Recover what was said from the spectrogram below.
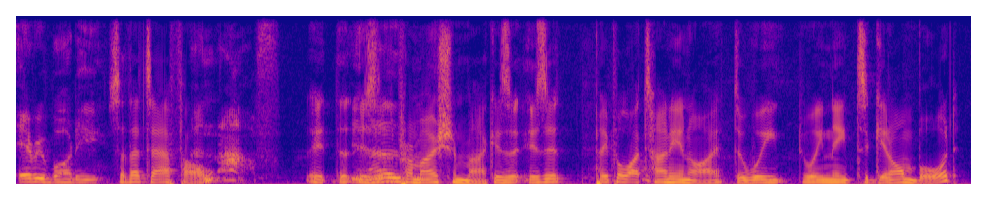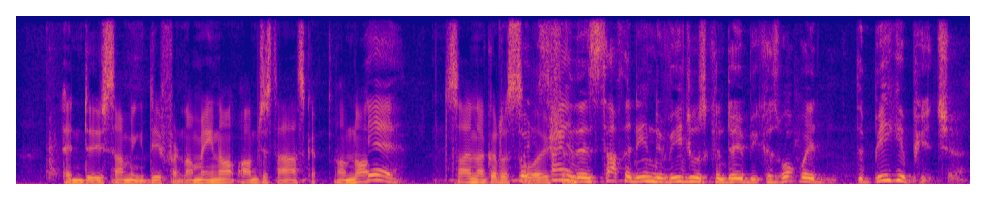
everybody so that's our fault. enough. It, You is know, it a promotion Marc? Is it is it people like Toni and I? Do we do we need to get on board and do something different? I mean, I- I'm just asking. I'm not Yeah. saying I've got a solution. We're saying there's stuff that individuals can do because what we're the bigger picture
